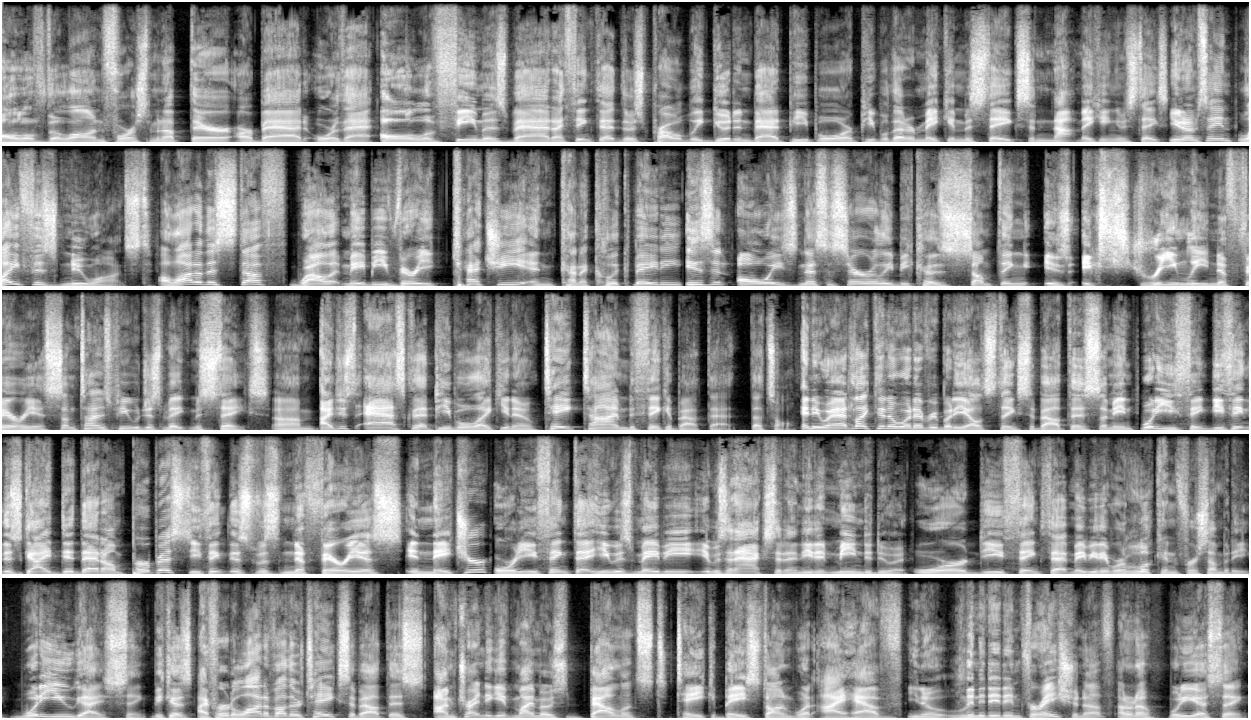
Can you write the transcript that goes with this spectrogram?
all of the law enforcement up there are bad or that all of FEMA's bad. I think that there's probably good and bad people or people that are making mistakes and not making mistakes. You know what I'm saying? Life is nuanced. A lot of this stuff, while it may be very catchy and kind of clickbaity, isn't always necessarily because something is extremely nefarious. Sometimes people just make mistakes. Um, I just ask that people like, you know, take time to think about that. That's all. Anyway, I'd like to know what everybody else thinks about this. I mean, what do you think? Do you think this guy did that on purpose? Do you think this this was nefarious in nature? Or do you think that he was maybe it was an accident? He didn't mean to do it? Or do you think that maybe they were looking for somebody? What do you guys think? Because I've heard a lot of other takes about this. I'm trying to give my most balanced take based on what I have, you know, limited information of. I don't know. What do you guys think?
